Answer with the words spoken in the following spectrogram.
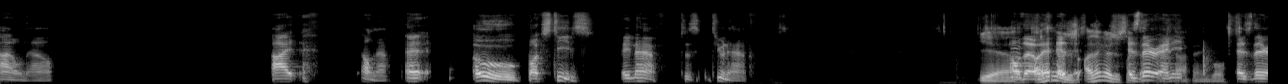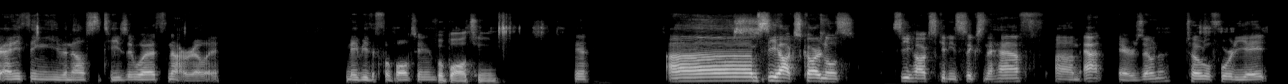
I don't know. I I don't know. Uh, oh, Bucks tees eight and a half to two and a half. Yeah. Although, I think I is- just I think I just is there any- Is there anything even else to tease it with? Not really. Maybe the football team. football team? Yeah. Um, Seahawks Cardinals. Seahawks getting six and a half um, at Arizona. Total forty eight.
